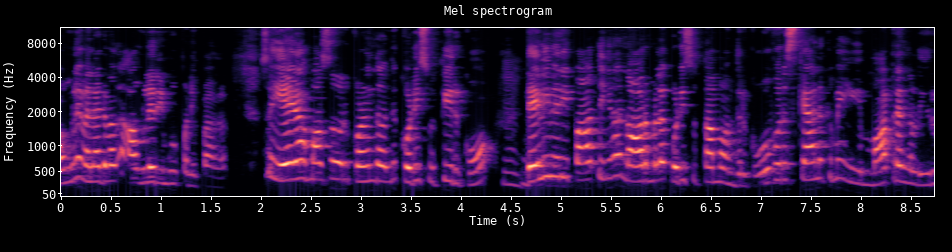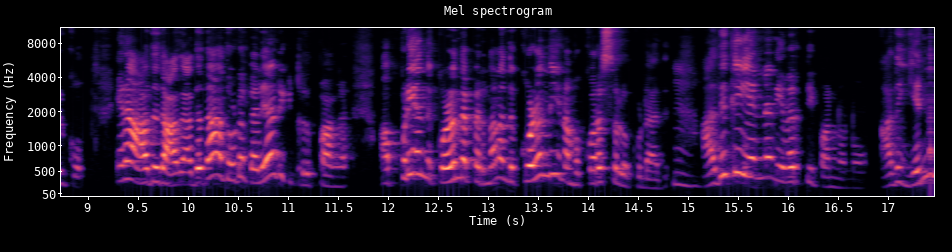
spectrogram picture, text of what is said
அவங்களே விளையாடுவாங்க, அவங்களே ரிமூவ் பண்ணிப்பாங்க. ஸோ 7ஆம் மாசம் ஒரு குழந்தை வந்து கொடி சுத்தி இருக்கும். டெலிவரி பார்த்தீங்கன்னா, நார்மலா கொடி சுத்தாம வந்திருக்கும். ஒவ்வொரு ஸ்கேனுக்குமே மாற்றங்கள் இருக்கும். ஏன்னா அதுதான் அது அததான் அதோட விளையாடிக்கிட்டு இருப்பாங்க. அப்படியே அந்த குழந்தை பிறந்தாலும், அந்த குழந்தைய நம்ம குறை சொல்லக்கூடாது. ம். அதுக்கு என்ன நிவர்த்தி பண்ணணும்? அது என்ன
